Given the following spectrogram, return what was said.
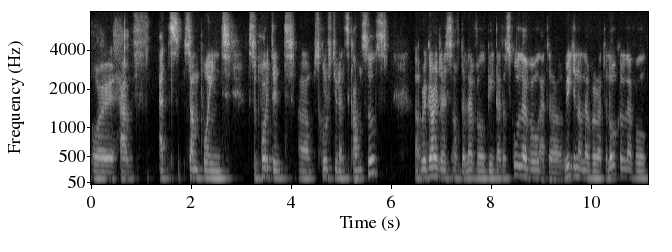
or have at some point supported um, school students councils, uh, regardless of the level, be it at a school level, at a regional level, at a local level.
